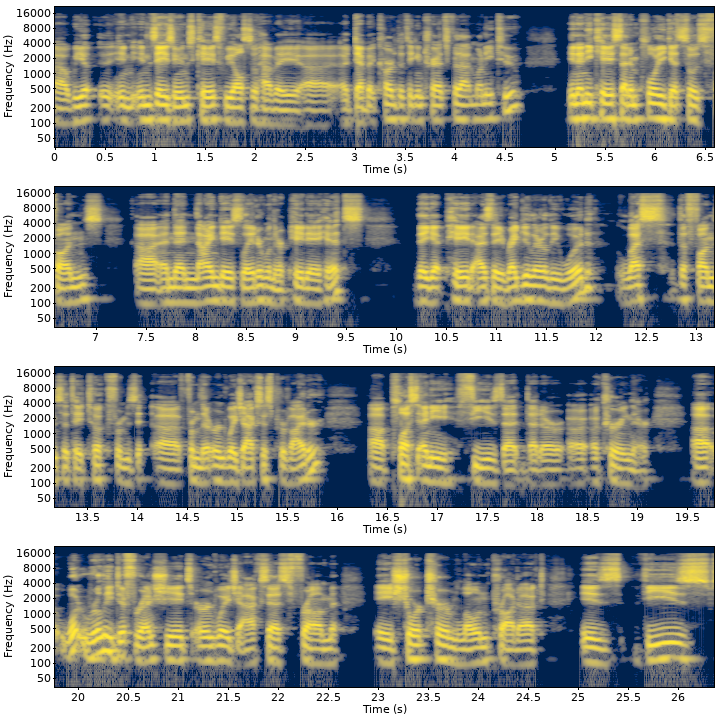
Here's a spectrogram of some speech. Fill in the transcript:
Uh, we in in Zayzoon's case, we also have a uh, a debit card that they can transfer that money to. In any case, that employee gets those funds, uh, and then nine days later, when their payday hits, they get paid as they regularly would, less the funds that they took from uh, from the earned wage access provider, uh, plus any fees that that are, are occurring there. Uh, what really differentiates earned wage access from a short term loan product is these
